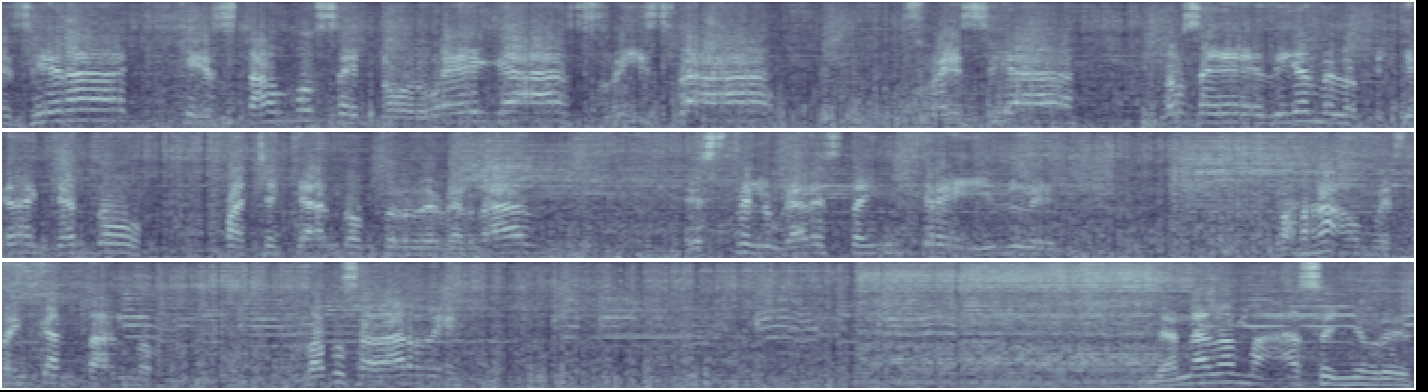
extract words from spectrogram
Pareciera que estamos en Noruega, Suiza, Suecia. No sé, díganme lo que quieran, que ando pachequeando, pero de verdad, este lugar está increíble. Wow, me está encantando. Vamos a darle. Ya nada más, señores.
